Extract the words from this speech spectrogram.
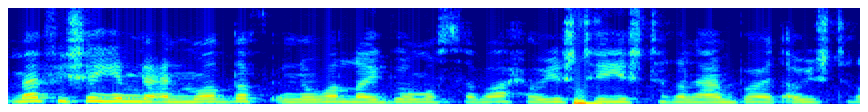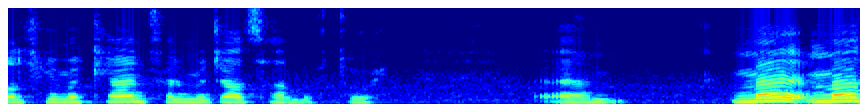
ما في شيء يمنع الموظف إنه والله يقوم الصباح ويشتهي يشتغل عن بعد أو يشتغل في مكان فالمجال صار مفتوح، ما ما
